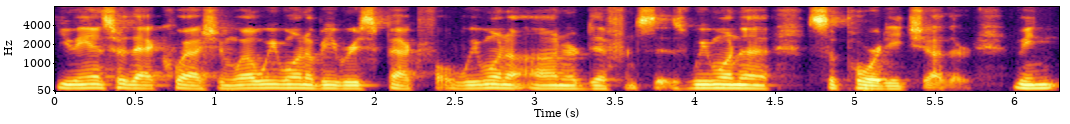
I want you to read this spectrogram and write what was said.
You answer that question. Well, we want to be respectful. We want to honor differences. We want to support each other. I mean,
